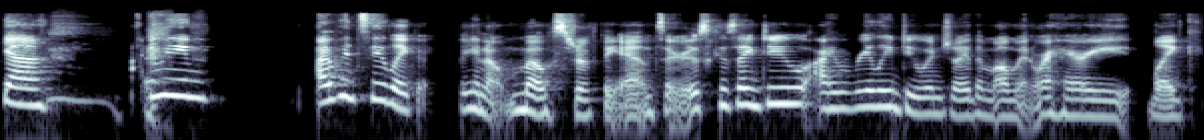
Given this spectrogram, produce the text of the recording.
Yeah. I mean, I would say like, you know, most of the answers because I do I really do enjoy the moment where Harry like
